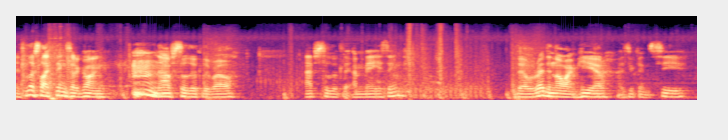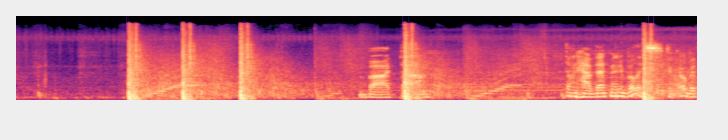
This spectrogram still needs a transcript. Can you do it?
It looks like things are going absolutely well. Absolutely amazing. They already know I'm here, as you can see. But um, don't have that many bullets to go with.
